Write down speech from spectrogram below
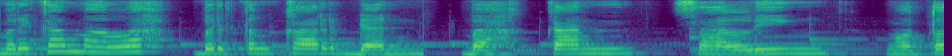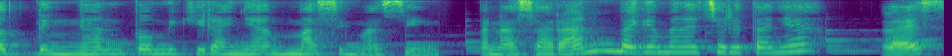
mereka malah bertengkar dan bahkan saling ngotot dengan pemikirannya masing-masing. Penasaran bagaimana ceritanya? Let's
